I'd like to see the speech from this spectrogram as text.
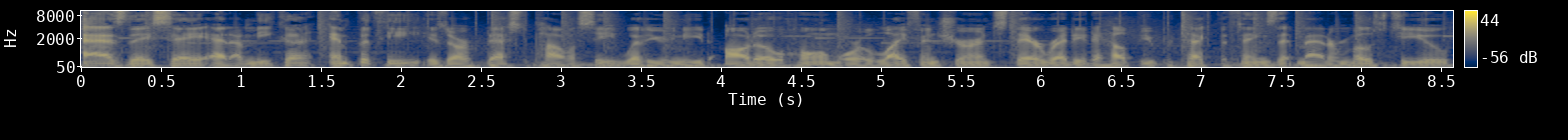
As they say at Amica, empathy is our best policy. Whether you need auto, home, or life insurance, they're ready to help you protect the things that matter most to you.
